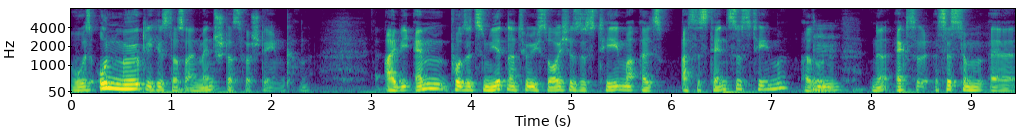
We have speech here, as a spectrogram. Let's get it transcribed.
wo es unmöglich ist, dass ein Mensch das verstehen kann. IBM positioniert natürlich solche Systeme als Assistenzsysteme, also ne, ex System, äh,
